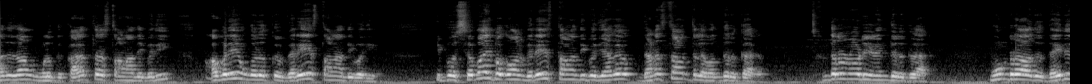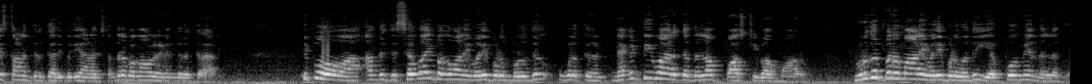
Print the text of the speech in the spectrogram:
அதுதான் உங்களுக்கு கலத்திர ஸ்தானாதிபதி அவரே உங்களுக்கு விரைய ஸ்தானாதிபதி. இப்போ செவ்வாய் பகவான் விரைய ஸ்தானாதிபதியாக தனஸ்தானத்தில் வந்திருக்கார். சந்திரனோடு இணைந்திருக்கிறார். மூன்றாவது தைரியஸ்தானத்திற்கு அதிபதியான சந்திர பகவானோடு இணைந்திருக்கிறார். இப்போ அந்த செவ்வாய் பகவானை வழிபடும் பொழுது உங்களுக்கு நெகட்டிவாக இருக்கிறதெல்லாம் பாசிட்டிவாக மாறும். முருகப்பெருமானை வழிபடுவது எப்போவுமே நல்லது.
